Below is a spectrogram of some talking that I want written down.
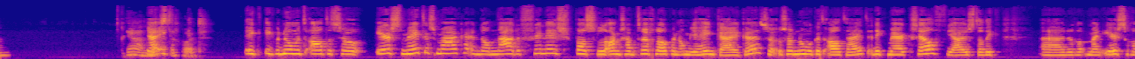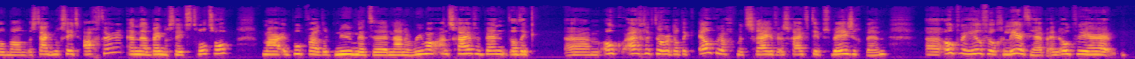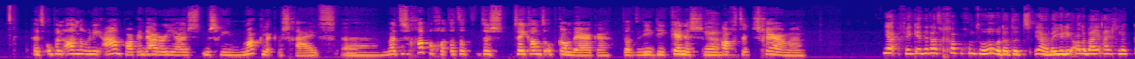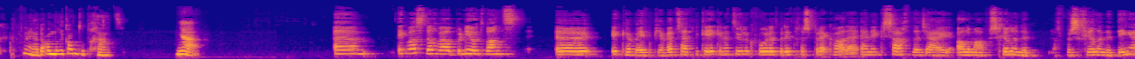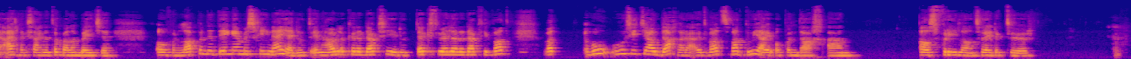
ja, lastig wordt. ik, ik benoem het altijd zo: eerst meters maken en dan na de finish pas langzaam teruglopen en om je heen kijken. Zo, zo noem ik het altijd. En ik merk zelf juist dat ik uh, mijn eerste roman, daar sta ik nog steeds achter en daar ben ik nog steeds trots op. Maar het boek waar ik nu met uh, NaNoWriMo aan het schrijven ben, dat ik um, ook eigenlijk doordat ik elke dag met schrijven en schrijftips bezig ben, uh, ook weer heel veel geleerd heb. En ook weer het op een andere manier aanpak en daardoor juist misschien makkelijker schrijf. Maar het is grappig dat dat dus twee kanten op kan werken. Dat die, die kennis ja. achter de schermen. Ja, vind ik inderdaad grappig om te horen dat het ja, bij jullie allebei eigenlijk nou ja, de andere kant op gaat. Ja. Um, ik was nog wel benieuwd, want uh, ik heb even op jouw website gekeken natuurlijk voordat we dit gesprek hadden. En ik zag dat jij allemaal verschillende, verschillende dingen, eigenlijk zijn het ook wel een beetje overlappende dingen misschien. Hè? Jij doet inhoudelijke redactie, je doet textuele redactie. Wat, wat, hoe, hoe ziet jouw dag eruit? Wat, wat doe jij op een dag aan als freelance redacteur?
